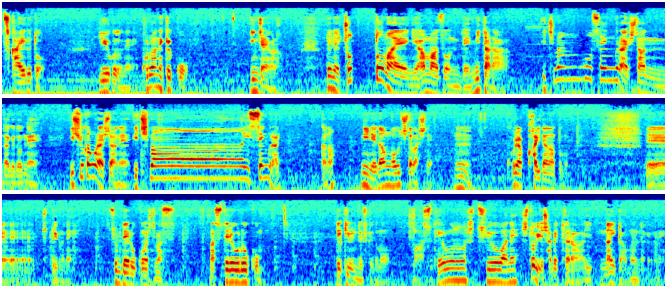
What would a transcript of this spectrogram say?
使えるということでね、これはね、結構いいんじゃないかな。でね、ちょっと前に Amazon で見たら、1万5000円ぐらいしたんだけどね、1週間ぐらいしたらね、1万1000ぐらいかな？に値段が落ちてまして。うん。これは買いだなと思って。えー、ちょっと今ね、それで録音してます。まあ、ステレオ録音できるんですけども、まあ、ステレオの必要はね、一人で喋ってたらないとは思うんだけどね。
